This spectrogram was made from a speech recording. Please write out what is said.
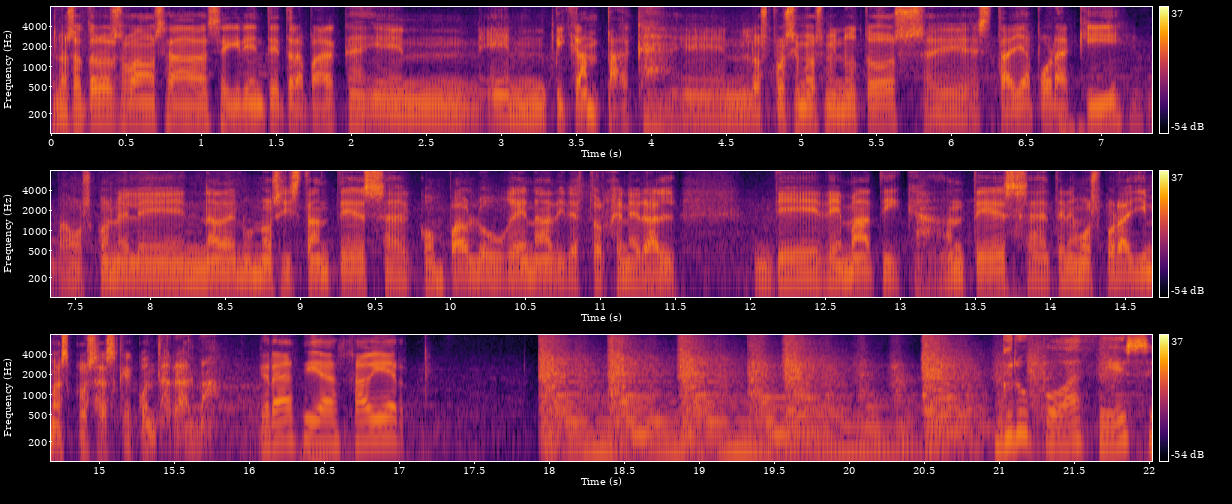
Nosotros vamos a seguir en Tetra Pak, en, en Pick and Pack, en los próximos minutos. Eh, está ya por aquí, vamos con él en nada, en unos instantes, eh, con Pablo Huguena, director general de Dematic. Antes eh, tenemos por allí más cosas que contar, Alma. Gracias, Javier. Grupo ACS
